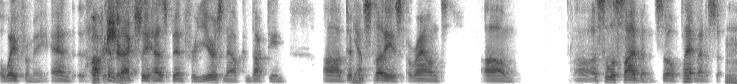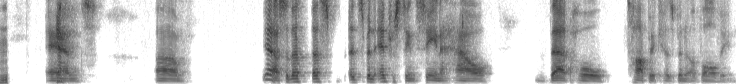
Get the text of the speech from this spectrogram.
away from me. And oh, Hopkins sure. actually has been for years now conducting uh, different yep. studies around um, uh, psilocybin, so plant medicine, mm -hmm. and yeah. Um, yeah, so that that's it's been interesting seeing how that whole topic has been evolving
